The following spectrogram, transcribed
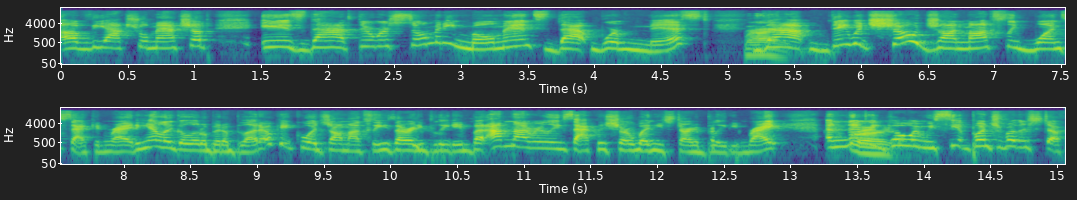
of the actual matchup, is that there were so many moments that were missed right. that they would show Jon Moxley one second, right? He had like a little bit of blood. Okay, cool. Jon Moxley, he's already bleeding, but I'm not really exactly sure when he started bleeding, right? And then right. we go and we see a bunch of other stuff,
